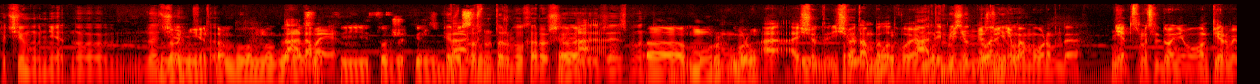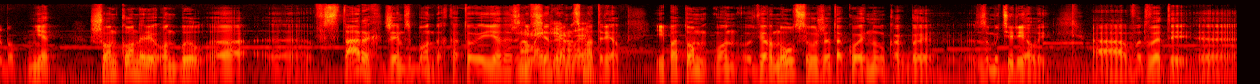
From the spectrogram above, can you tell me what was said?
Почему? Нет, ну Но зачем? нет, что? там было много Да, разных. давай. И тот же Пирс Пирс Броснан. Броснан тоже был хороший А, Джеймс Бонд. А, Мур, Мур. был. А, а еще, И еще правильно, там было Мур. двое А, Мур ты имеешь в виду между до ним и Муром, да. Нет, в смысле до него, он первый был. Нет, Шон Коннери, он был э, э, в старых Джеймс Бондах, которые я даже не Самые все, наверное, первые. смотрел. И потом он вернулся уже такой, ну, как бы заматерелый. А, вот в этой... э,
